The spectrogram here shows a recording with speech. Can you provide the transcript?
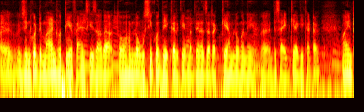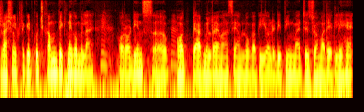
जिनको डिमांड होती है फैंस की ज़्यादा तो हम लोग उसी को देख करके मद्देनज़र रख के हम लोगों ने डिसाइड किया कि कटक वहाँ इंटरनेशनल क्रिकेट कुछ कम देखने को मिला है और ऑडियंस बहुत प्यार मिल रहा है वहाँ से। हम लोग अभी ऑलरेडी तीन मैचेस जो हमारे अगले हैं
